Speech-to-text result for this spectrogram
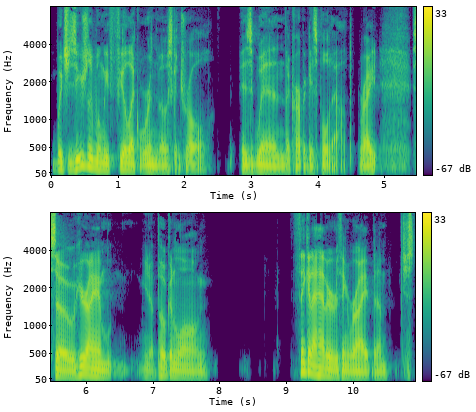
which is usually when we feel like we're in the most control, is when the carpet gets pulled out, right? So here I am, you know, poking along, thinking I have everything right, but I'm just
